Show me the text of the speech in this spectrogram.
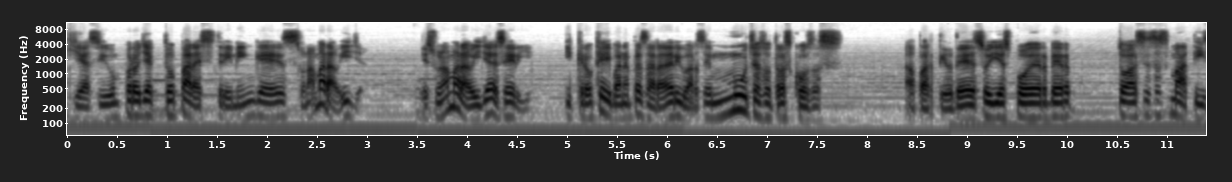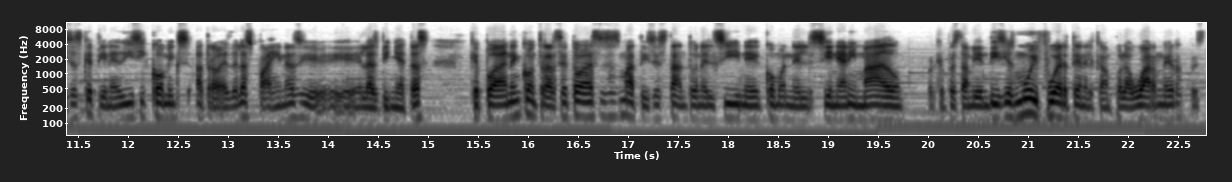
que ha sido un proyecto para streaming es una maravilla. Es una maravilla de serie. Y creo que ahí van a empezar a derivarse muchas otras cosas a partir de eso y es poder ver todas esas matices que tiene DC Comics a través de las páginas y eh, las viñetas, que puedan encontrarse todas esas matices tanto en el cine como en el cine animado, porque pues también DC es muy fuerte en el campo, la Warner, pues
